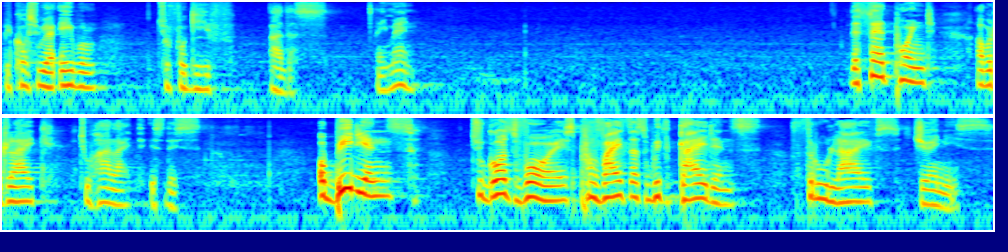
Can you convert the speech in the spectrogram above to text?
because we are able to forgive others. Amen. The third point I would like to highlight is this obedience to God's voice provides us with guidance through life's journeys.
